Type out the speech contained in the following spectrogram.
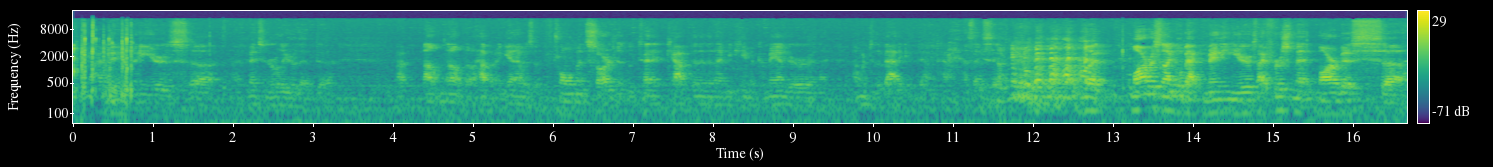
I've been here many years. Uh, I mentioned earlier that uh, I I don't know if it'll happen again. I was a patrolman, sergeant, lieutenant, captain, and then I became a commander, and I- I went to the Vatican downtown, as I said. But Marvis and I go back many years. I first met Marvis uh,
